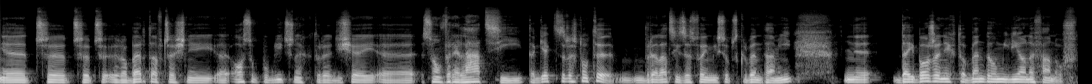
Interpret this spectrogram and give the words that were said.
e, czy, czy, czy Roberta wcześniej, e, osób publicznych, które dzisiaj E, są w relacji, tak jak zresztą ty, w relacji ze swoimi subskrybentami, e, daj Boże, niech to będą miliony fanów.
